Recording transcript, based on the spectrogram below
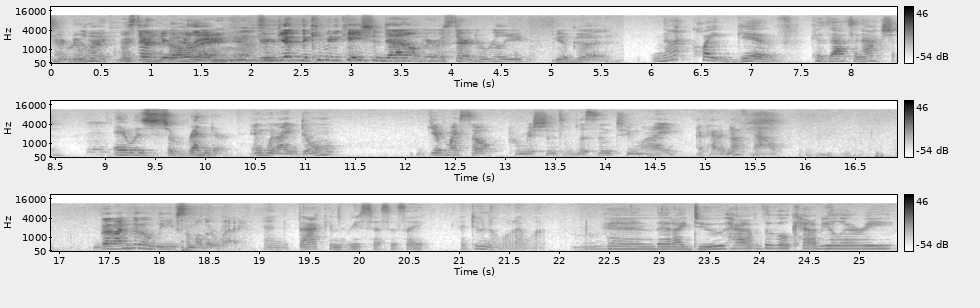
Yeah, it was starting to really, work. We're right starting to really. rang, yes. We're getting the communication down. Where it was starting to really feel good. Not quite give, because that's an action. It was surrender. And when I don't give myself permission to listen to my I've had enough now, then I'm gonna leave some other way. And back in the recesses, I, I do know what I want. and that I do have the vocabulary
